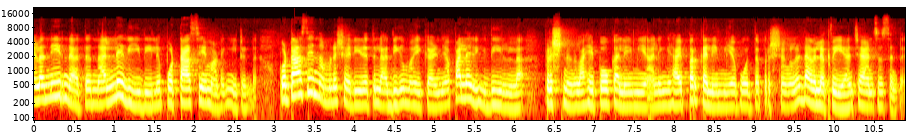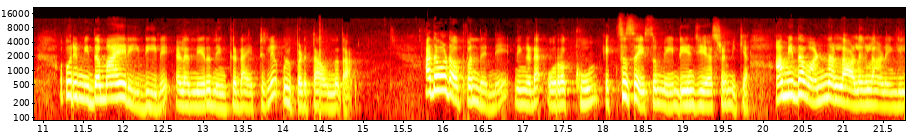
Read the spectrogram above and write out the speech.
ഇളനീരിന്റെ അകത്ത് നല്ല രീതിയിൽ പൊട്ടാസ്യം അടങ്ങിയിട്ടുണ്ട്. പൊട്ടാസ്യം നമ്മുടെ ശരീരത്തിൽ അധികമായി കഴിഞ്ഞാൽ പല രീതിയിലുള്ള പ്രശ്നങ്ങൾ ഹൈപ്പോകലേമിയ അല്ലെങ്കിൽ ഹൈപ്പർ കലേമിയ പോലത്തെ പ്രശ്നങ്ങൾ ഡെവലപ്പ് ചെയ്യാൻ ചാൻസസ് ഉണ്ട്. അപ്പോൾ ഒരു മിതമായ രീതിയിൽ ഇളനീർ നിങ്ങൾക്ക് ഡയറ്റിൽ ഉൾപ്പെടുത്താവുന്നതാണ്. അതോടൊപ്പം തന്നെ നിങ്ങളുടെ ഉറക്കവും എക്സസൈസും മെയിന്റെയിൻ ചെയ്യാൻ ശ്രമിക്കുക അമിത വണ്ണുള്ള ആളുകളാണെങ്കിൽ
